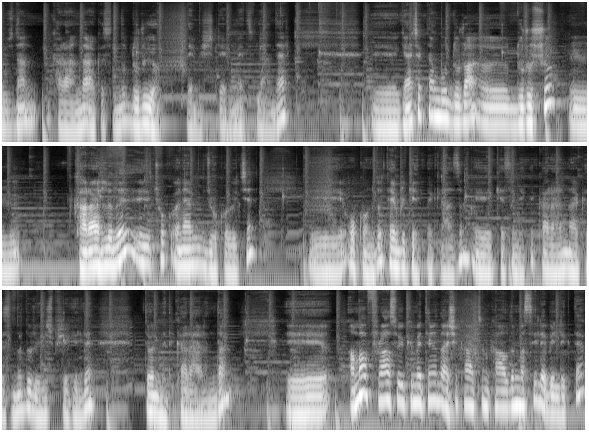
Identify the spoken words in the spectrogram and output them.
o yüzden kararında arkasında duruyor demişti Matt Blander. E, gerçekten bu dura, e, duruşu e, kararlılığı e, çok önemli Djokovic'in. E, o konuda tebrik etmek lazım. E, kesinlikle kararın arkasında duruyor. Hiçbir şekilde dönmedi kararından. E, ama Fransa hükümetinin de aşı kartını kaldırmasıyla birlikte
